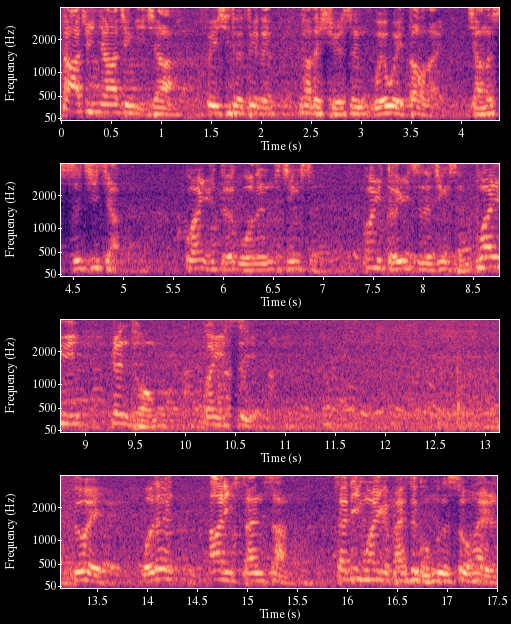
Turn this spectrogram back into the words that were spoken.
大军压境底下，费希特对着他的学生娓娓道来，讲了十几讲，关于德国人的精神，关于德意志的精神，关于认同，关于自由。各位，我在阿里山上，在另外一个白色恐怖的受害人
